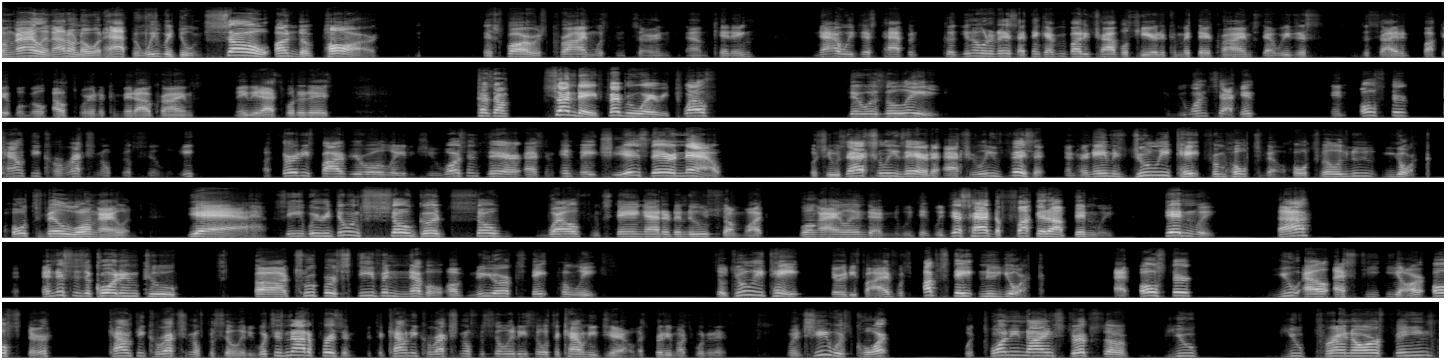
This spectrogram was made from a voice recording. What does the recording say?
Long Island, I don't know what happened. We were doing so under par as far as crime was concerned. I'm kidding. Now we just happen because you know what it is. I think everybody travels here to commit their crimes. That we just decided, fuck it, we'll go elsewhere to commit our crimes. Maybe that's what it is. Because on Sunday, February 12th, there was a lady. Give me one second. In Ulster County Correctional Facility, a 35 year old lady. She wasn't there as an inmate. She is there now, but she was actually there to actually visit. And her name is Julie Tate from Holtsville, Holtsville, New York, Holtsville, Long Island. Yeah, see, we were doing so good, so well from staying out of the news somewhat, Long Island, and we did, we just had to fuck it up, didn't we? Didn't we? Huh? And this is according to uh, Trooper Stephen Neville of New York State Police. So Julie Tate, 35, was upstate New York at Ulster, U L S T E R, Ulster County Correctional Facility, which is not a prison. It's a county correctional facility, so it's a county jail. That's pretty much what it is. When she was caught with 29 strips of bu- buprenorphine,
